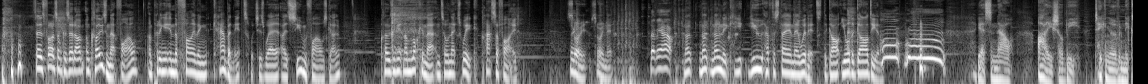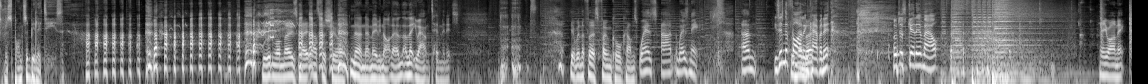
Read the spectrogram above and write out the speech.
so as far as I'm concerned, I'm, I'm closing that file. I'm putting it in the filing cabinet, which is where I assume files go. Closing it and I'm locking that until next week. Classified. Sorry, sorry, Nick. Let me out. No, no, no, Nick. You, you have to stay in there with it. The guard. You're the guardian. yes, and now I shall be taking over Nick's responsibilities. You wouldn't want those, mate. That's for sure. no, no, maybe not. I'll, I'll let you out in ten minutes. Yeah, when the first phone call comes, where's uh, where's Nick? Um, He's in the filing remember- cabinet. I'll just get him out. There you are, Nick.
